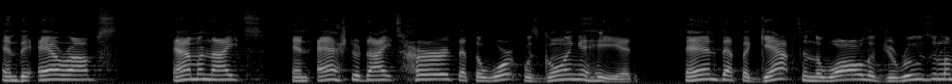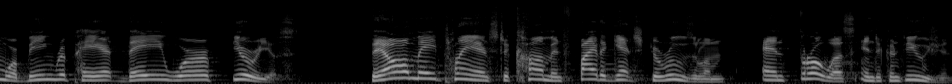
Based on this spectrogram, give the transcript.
and the Arabs, Ammonites, and Ashdodites heard that the work was going ahead and that the gaps in the wall of Jerusalem were being repaired, they were furious. They all made plans to come and fight against Jerusalem and throw us into confusion.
